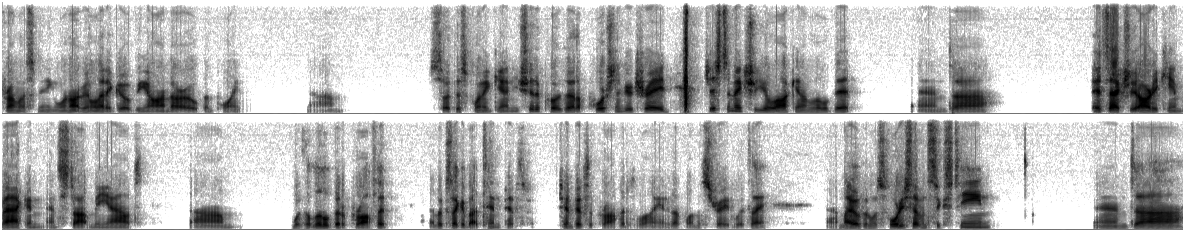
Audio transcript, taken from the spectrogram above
from us, meaning we're not going to let it go beyond our open point. Um, so at this point, again, you should have closed out a portion of your trade just to make sure you lock in a little bit. And uh, it's actually already came back and, and stopped me out um, with a little bit of profit. Looks like about 10 pips, 10 pips of profit is what I ended up on this trade with. I, uh, my open was 47.16, and uh,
